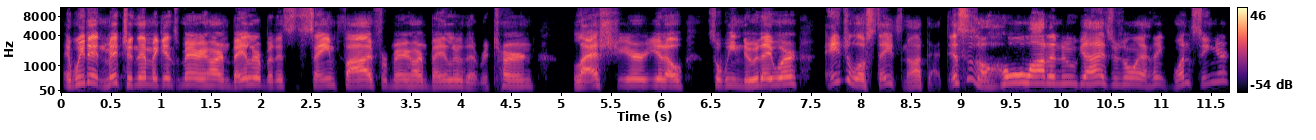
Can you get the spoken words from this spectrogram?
and we didn't mention them against Mary Hardin Baylor, but it's the same five for Mary Hardin Baylor that returned last year, you know, so we knew they were. Angelo State's not that. This is a whole lot of new guys. There's only, I think, one senior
